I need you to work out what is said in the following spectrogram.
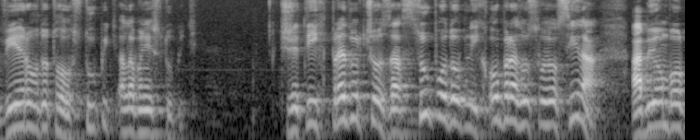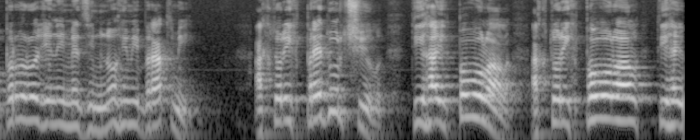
vierou do toho vstúpiť alebo nestúpiť. Čiže tých predurčil za súpodobných obrazov svojho syna, aby on bol prvorodený medzi mnohými bratmi. A ktorých predurčil, tých aj povolal. A ktorých povolal, tých aj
